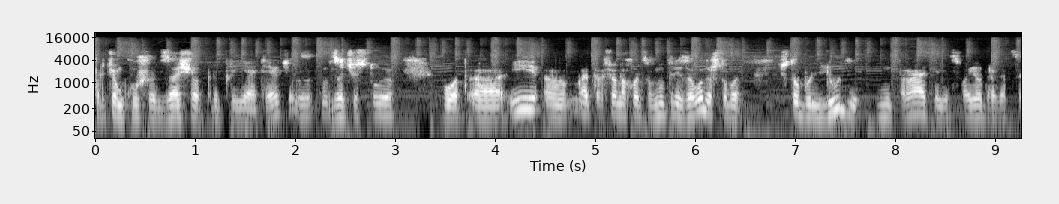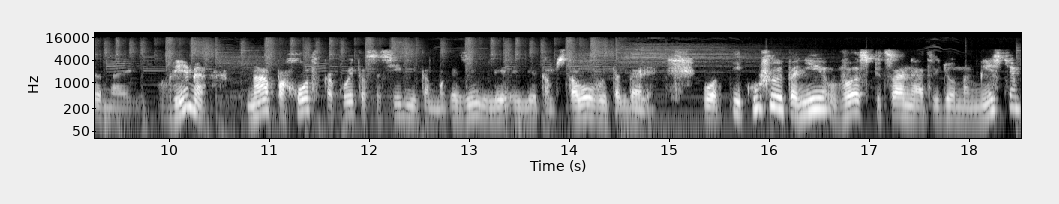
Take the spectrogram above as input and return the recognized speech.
причем кушают за счет предприятия зачастую. Вот. А, и а, это все находится внутри завода, чтобы, чтобы люди не тратили свое драгоценное время на поход в какой-то соседний там магазин или, или там столовую и так далее. Вот. И кушают они в специально отведенном месте,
